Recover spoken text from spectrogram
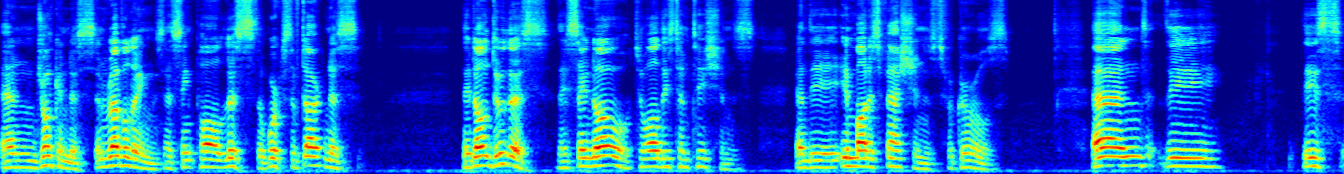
and drunkenness and revelings, as St. Paul lists the works of darkness. They don't do this. They say no to all these temptations and the immodest fashions for girls. And the these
